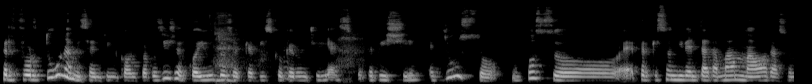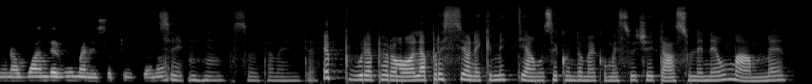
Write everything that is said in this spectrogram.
per fortuna mi sento in colpa, così cerco aiuto se capisco che non ci riesco, capisci? È giusto, non posso, eh, perché sono diventata mamma, ora sono una Wonder Woman e so tutto, no? Sì, mm-hmm, assolutamente. Eppure però la pressione che mettiamo, secondo me, come società sulle neomamme,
